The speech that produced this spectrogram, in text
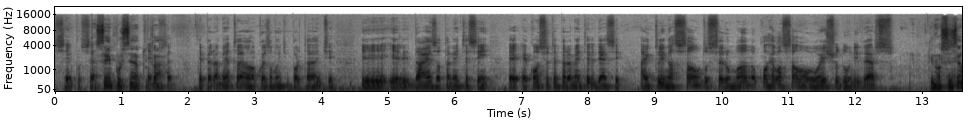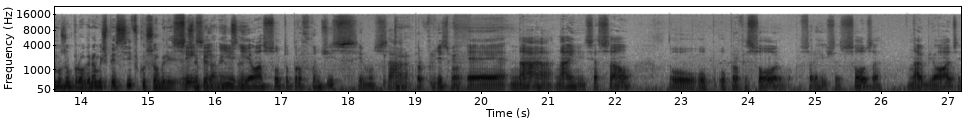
100%. 100%, 100%. tá. Temperamento é uma coisa muito importante e ele dá exatamente assim, é, é como se o temperamento ele desse a inclinação do ser humano com relação ao eixo do universo que nós fizemos um programa específico sobre sim, os temperamentos. Sim, e, né? e, é um assunto profundíssimo, sabe? Tá. Profundíssimo. É, na, na iniciação, o, o, o, professor, o professor Henrique de Souza, na biose,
